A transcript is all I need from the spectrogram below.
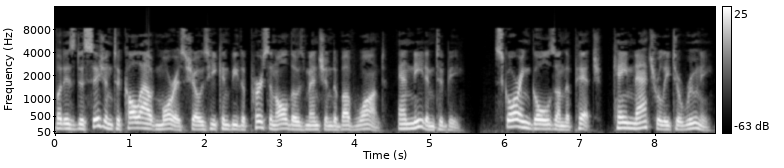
but his decision to call out Morris shows he can be the person all those mentioned above want and need him to be. Scoring goals on the pitch came naturally to Rooney,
